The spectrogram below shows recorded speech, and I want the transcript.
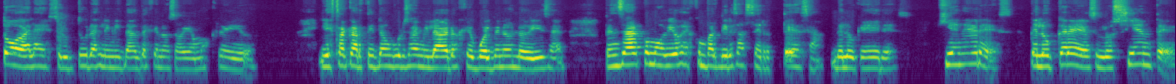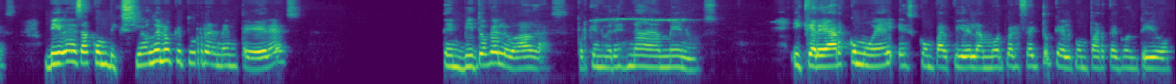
todas las estructuras limitantes que nos habíamos creído. Y esta cartita, un curso de milagros que vuelve y nos lo dicen. Pensar como Dios es compartir esa certeza de lo que eres. ¿Quién eres? ¿Te lo crees? ¿Lo sientes? ¿Vives esa convicción de lo que tú realmente eres? Te invito a que lo hagas, porque no eres nada menos. Y crear como Él es compartir el amor perfecto que Él comparte contigo.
